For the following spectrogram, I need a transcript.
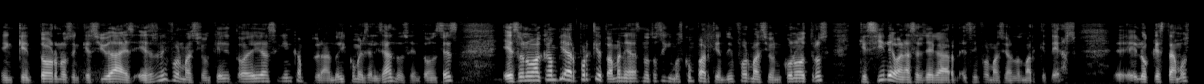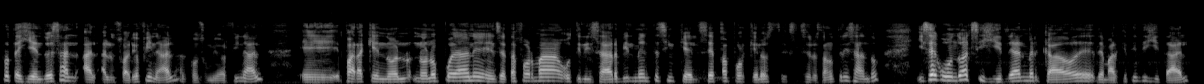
en qué entornos, en qué ciudades. Esa es una información que todavía siguen capturando y comercializándose. Entonces, eso no va a cambiar porque de todas maneras nosotros seguimos compartiendo información con otros que sí le van a hacer llegar esa información a los marqueteros. Eh, lo que estamos protegiendo es al, usuario final, al consumidor final, eh, para que no, no, lo puedan en cierta forma utilizar vilmente sin que él sepa por qué se lo están utilizando. Y segundo, exigirle al mercado de, marketing digital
